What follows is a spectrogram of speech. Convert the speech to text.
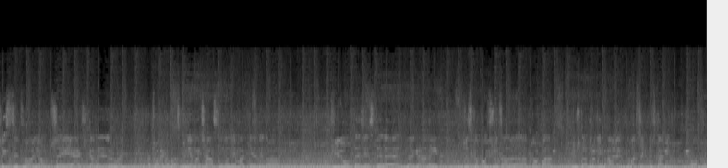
Wszyscy dzwonią, przyjedź, kameruj. A człowiek po prostu nie ma czasu, no nie ma kiedy, no. Filmów też jest tyle nagranych, wszystko podrzucane na laptopa, już na drugim, ale zobaczcie tu jest kamień. Ładny.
